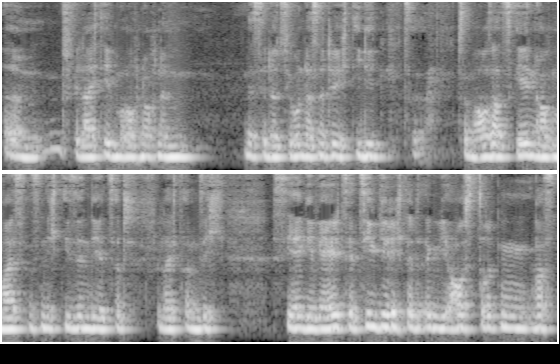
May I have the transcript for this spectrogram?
ähm, vielleicht eben auch noch einem, eine Situation, dass natürlich die, die zu, zum Hausarzt gehen, auch meistens nicht die sind, die jetzt vielleicht an sich sehr gewählt, sehr zielgerichtet irgendwie ausdrücken, was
